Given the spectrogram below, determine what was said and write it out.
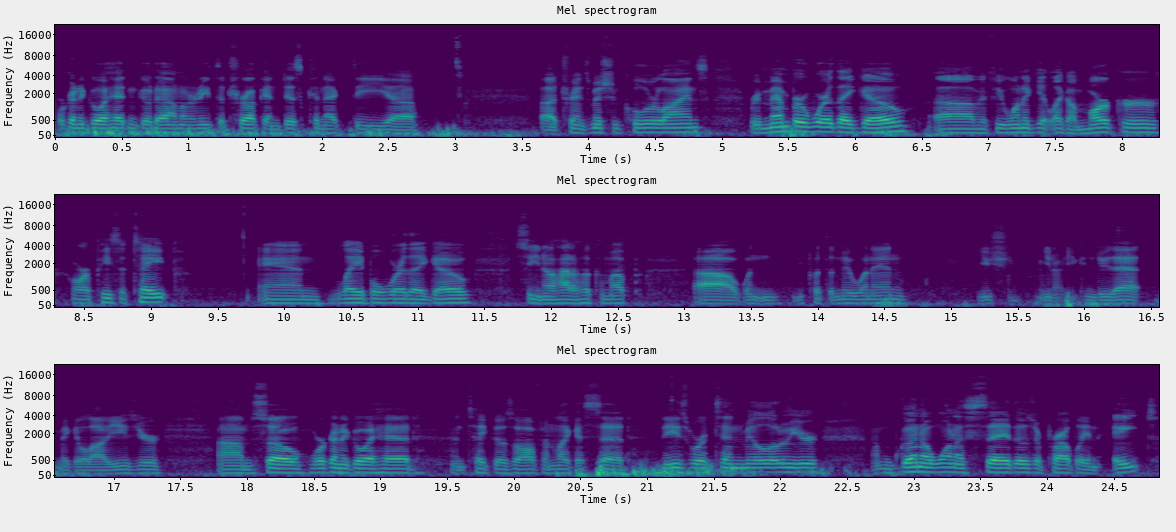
We're gonna go ahead and go down underneath the truck and disconnect the uh, uh, transmission cooler lines. Remember where they go. Um, if you wanna get like a marker or a piece of tape and label where they go so you know how to hook them up uh, when you put the new one in, you should, you know, you can do that, make it a lot easier. Um, so we're gonna go ahead and take those off. And like I said, these were 10 millimeter. I'm gonna wanna say those are probably an eight,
